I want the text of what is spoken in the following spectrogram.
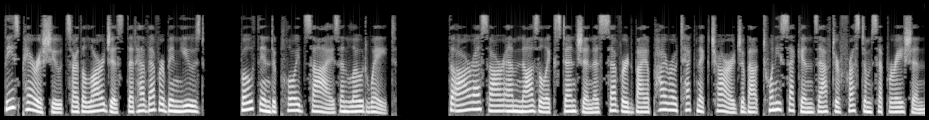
These parachutes are the largest that have ever been used—both in deployed size and load weight. The RSRM nozzle extension is severed by a pyrotechnic charge about 20 seconds after frustum separation.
